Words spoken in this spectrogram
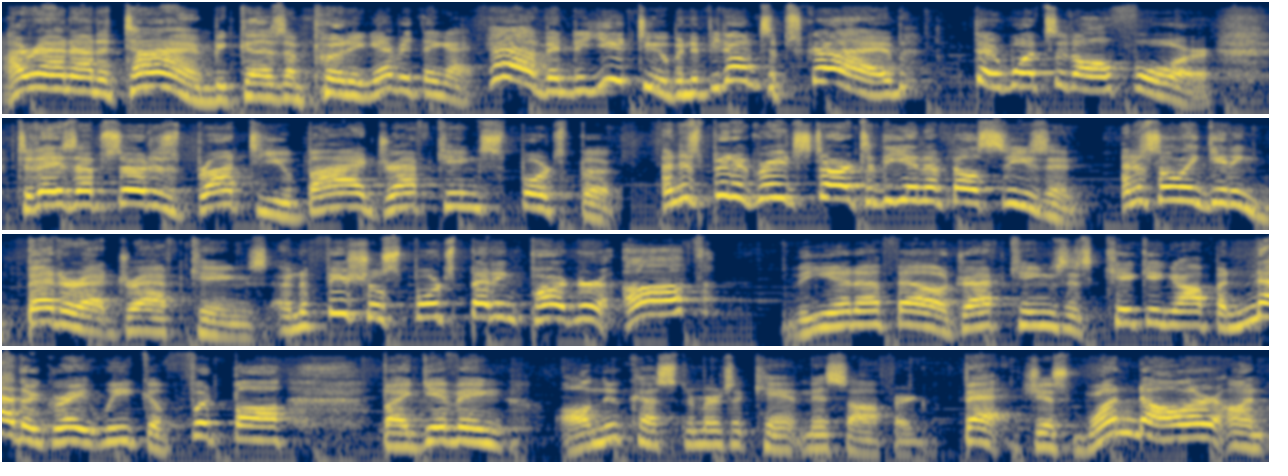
I ran out of time because I'm putting everything I have into YouTube, and if you don't subscribe, then what's it all for? Today's episode is brought to you by DraftKings Sportsbook. And it's been a great start to the NFL season, and it's only getting better at DraftKings, an official sports betting partner of the NFL. DraftKings is kicking off another great week of football by giving all new customers a can't miss offer. Bet just $1 on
